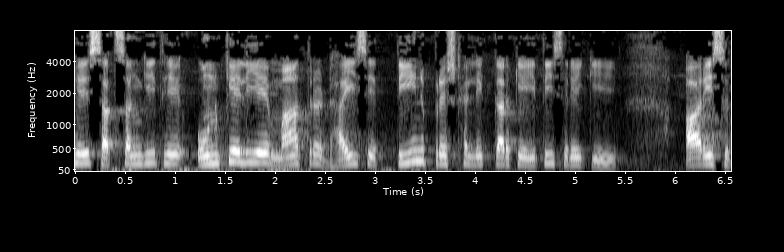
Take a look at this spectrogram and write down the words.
थे, सत्संगी थे, उनके लिए मात्र ढाई से तीन पृष्ठ लिख करके इतिश्री की, और इस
